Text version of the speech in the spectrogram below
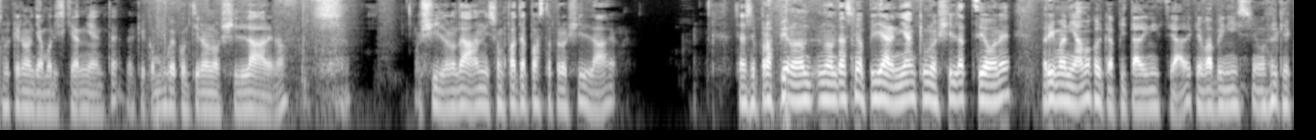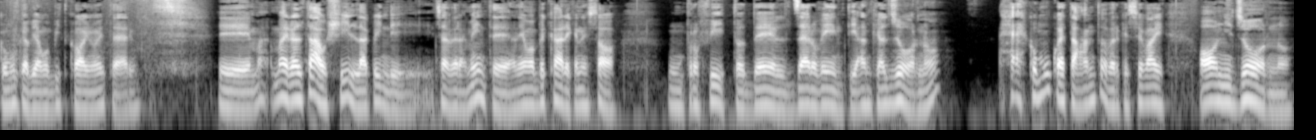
perché non andiamo a rischiare niente, perché comunque continuano a oscillare, no? Oscillano da anni, sono fatte apposta per oscillare. Cioè, se proprio non, non andassimo a pigliare neanche un'oscillazione, rimaniamo col capitale iniziale, che va benissimo perché comunque abbiamo Bitcoin o Ethereum. E, ma, ma, in realtà oscilla, quindi cioè, veramente andiamo a beccare, che ne so, un profitto del 0,20 anche al giorno, eh, comunque è tanto perché se vai ogni giorno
